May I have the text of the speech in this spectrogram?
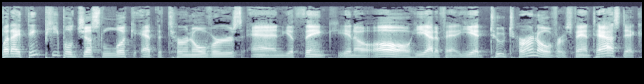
but I think people just look at the turnovers and you think, you know, oh, he had a he had two turnovers, fantastic,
